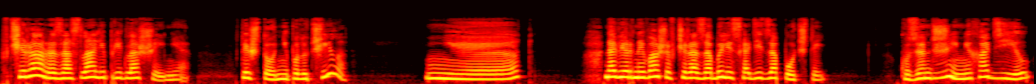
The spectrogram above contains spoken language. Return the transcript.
«Вчера разослали приглашение. Ты что, не получила?» «Нет». «Наверное, ваши вчера забыли сходить за почтой». «Кузен Джимми ходил»,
